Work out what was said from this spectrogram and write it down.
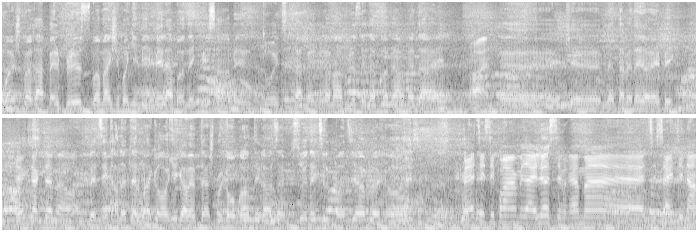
moi, je me rappelle plus du moment que j'ai pogné mes 1000 abonnés que mes 100 000. Toi, tu te rappelles vraiment plus de ta première médaille Ouais, euh, que de ta médaille olympique. exactement, ouais. Mais tu sais, t'en as tellement gagné qu'en même temps, je peux comprendre, t'es rendu habitué d'être sur le podium, là. Mais tu sais, ces premières médailles-là, c'est vraiment. euh, tu sais, ça a été dans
